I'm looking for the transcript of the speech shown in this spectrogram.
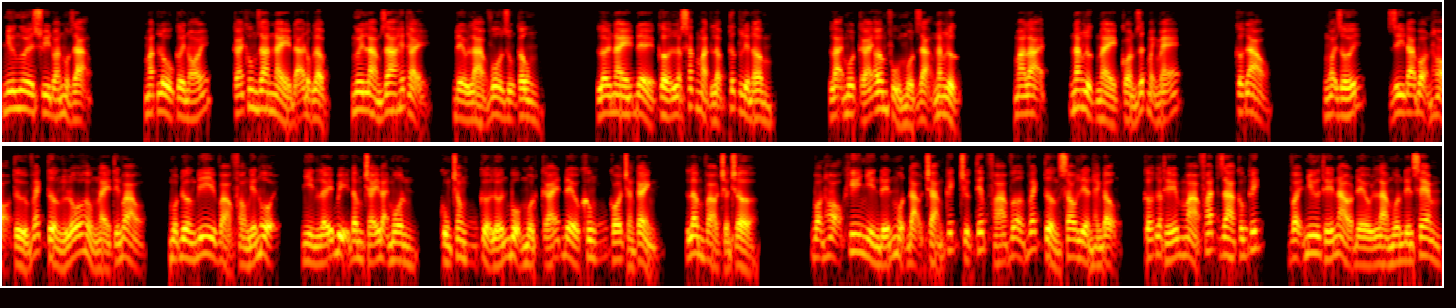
như ngươi suy đoán một dạng. Mặt lộ cười nói, cái không gian này đã độc lập, ngươi làm ra hết thảy, đều là vô dụng công. Lời này để cờ lật sắc mặt lập tức liền âm. Lại một cái âm phủ một dạng năng lực. Mà lại, năng lực này còn rất mạnh mẽ. Cỡ đạo ngoại giới, di đã bọn họ từ vách tường lỗ hổng này tiến vào, một đường đi vào phòng yến hội, nhìn lấy bị đâm cháy đại môn, cùng trong cửa lớn bộ một cái đều không có trắng cảnh, lâm vào chần chờ. Bọn họ khi nhìn đến một đạo trạm kích trực tiếp phá vỡ vách tường sau liền hành động, cỡ là thế mà phát ra công kích, vậy như thế nào đều là muốn đến xem,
